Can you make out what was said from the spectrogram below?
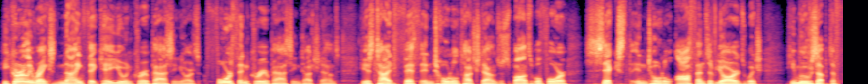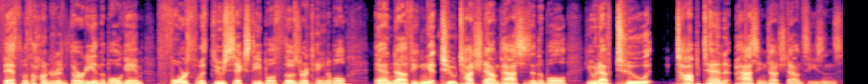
He currently ranks ninth at KU in career passing yards, fourth in career passing touchdowns. He is tied fifth in total touchdowns responsible for, sixth in total offensive yards, which he moves up to fifth with 130 in the bowl game, fourth with 260. Both of those are attainable. And uh, if he can get two touchdown passes in the bowl, he would have two top 10 passing touchdown seasons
